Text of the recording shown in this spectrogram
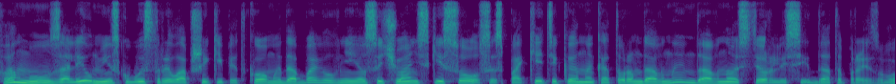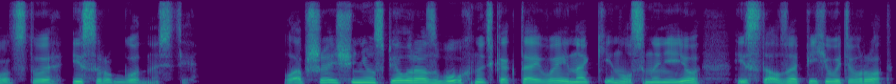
Фанму залил миску быстрой лапши кипятком и добавил в нее сычуанский соус из пакетика, на котором давным-давно стерлись и дата производства, и срок годности. Лапша еще не успела разбухнуть, как Тайвей накинулся на нее и стал запихивать в рот,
